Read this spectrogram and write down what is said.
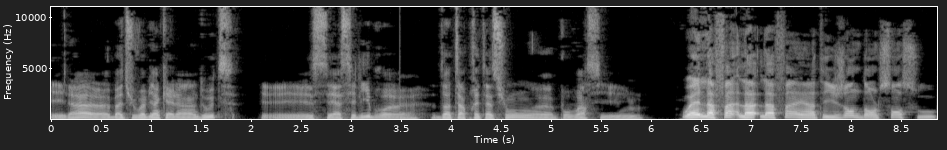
Et là euh, bah tu vois bien qu'elle a un doute et c'est assez libre euh, d'interprétation euh, pour voir si Ouais, la fin la, la fin est intelligente dans le sens où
